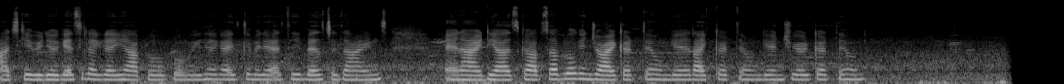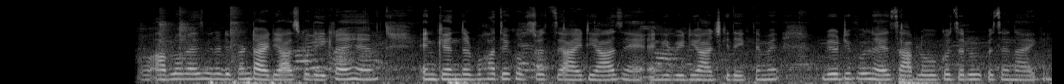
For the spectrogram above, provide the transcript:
आज की वीडियो कैसी लग रही है आप लोगों को? उम्मीद है गाइस कि मेरे ऐसे ही बेस्ट डिज़ाइंस एंड आइडियाज़ का आप सब लोग इंजॉय करते होंगे लाइक करते होंगे एंड शेयर करते होंगे। आप लोग गाइज़ मेरे डिफरेंट आइडियाज़ को देख रहे हैं। इनके अंदर बहुत ही खूबसूरत से आइडियाज़ हैं एंड ये वीडियो आज के देखने में ब्यूटीफुल है आप लोगों को ज़रूर पसंद आएगी।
